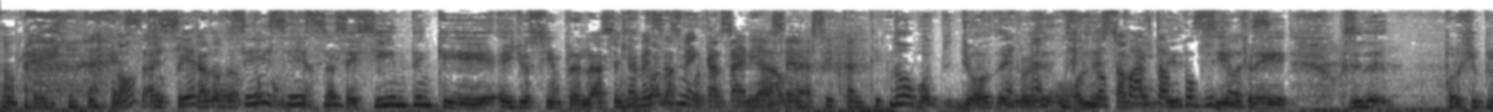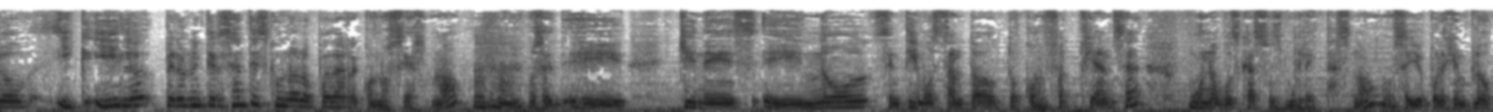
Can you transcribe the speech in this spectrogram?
¿No? Sus pecados de autoconfianza. Se sienten que ellos siempre la hacen. Que, a veces me encantaría ser así tantito. No, pues, yo de, honestamente siempre por ejemplo, y, lo, pero lo interesante es que uno lo pueda reconocer, ¿no? O sea, eh, quienes eh, no sentimos tanto autoconfianza, uno busca sus muletas, ¿no? O sea, yo, por ejemplo,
